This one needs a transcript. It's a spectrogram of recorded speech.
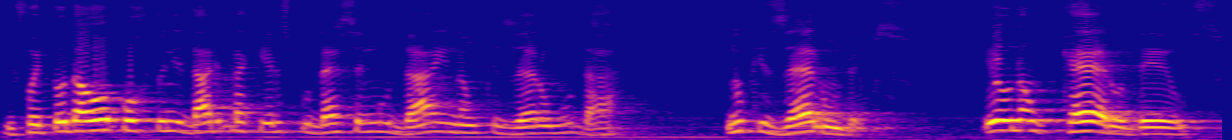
E foi toda a oportunidade para que eles pudessem mudar e não quiseram mudar. Não quiseram Deus. Eu não quero Deus.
